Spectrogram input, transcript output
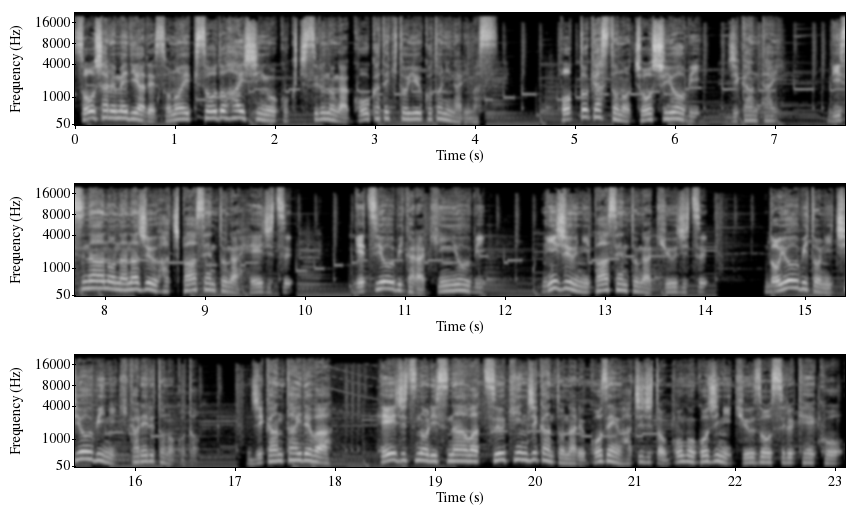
ソーシャルメディアでそのエピソード配信を告知するのが効果的ということになります。ポッドキャストの聴取曜日時間帯。リスナーの78%が平日。月曜日から金曜日。22%が休日。土曜日と日曜日に聞かれるとのこと。時間帯では平日のリスナーは通勤時間となる午前8時と午後5時に急増する傾向。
